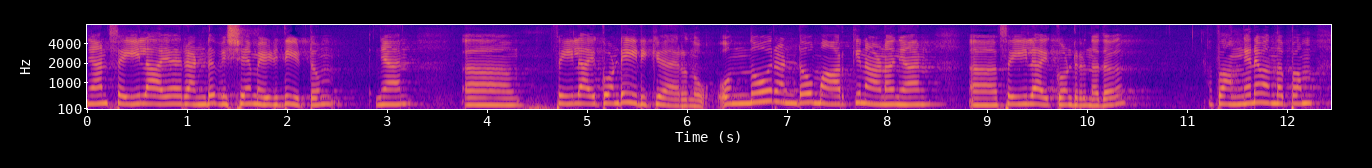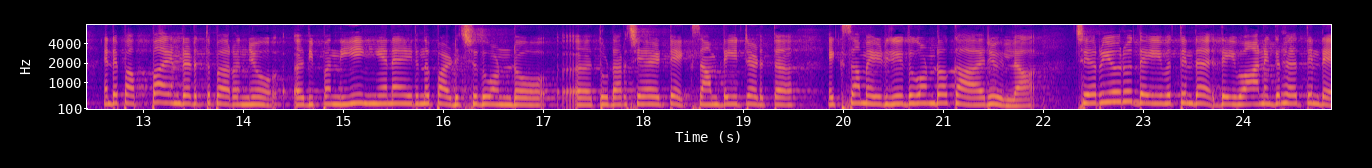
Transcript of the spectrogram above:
ഞാൻ ഫെയിലായ രണ്ട് വിഷയം എഴുതിയിട്ടും ഞാൻ ഫെയിലായിക്കൊണ്ടേ ഇരിക്കുമായിരുന്നു ഒന്നോ രണ്ടോ മാർക്കിനാണ് ഞാൻ ഫെയിലായിക്കൊണ്ടിരുന്നത്. അപ്പോൾ അങ്ങനെ വന്നപ്പം എന്റെ പപ്പ എന്റെ അടുത്ത് പറഞ്ഞു ഇതിപ്പം നീ ഇങ്ങനെ ഇരുന്ന് പഠിച്ചതുകൊണ്ടോ തുടർച്ചയായിട്ട് എക്സാം ഡേറ്റ് എടുത്ത് എക്സാം എഴുതിയതുകൊണ്ടോ കാര്യമില്ല. ചെറിയൊരു ദൈവത്തിന്റെ ദൈവാനുഗ്രഹത്തിന്റെ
